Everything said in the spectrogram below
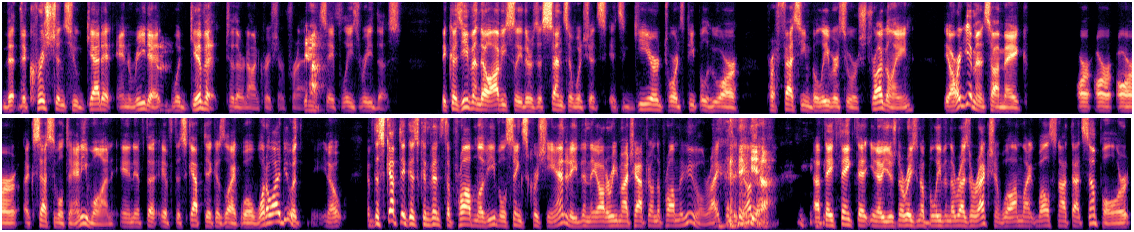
that the christians who get it and read it mm-hmm. would give it to their non-christian friend yeah. and say please read this because even though obviously there's a sense in which it's it's geared towards people who are professing believers who are struggling the arguments i make are, are, are accessible to anyone and if the if the skeptic is like well what do i do with you know if the skeptic is convinced the problem of evil sinks christianity then they ought to read my chapter on the problem of evil right yeah if they think that you know there's no reason to believe in the resurrection well i'm like well it's not that simple or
